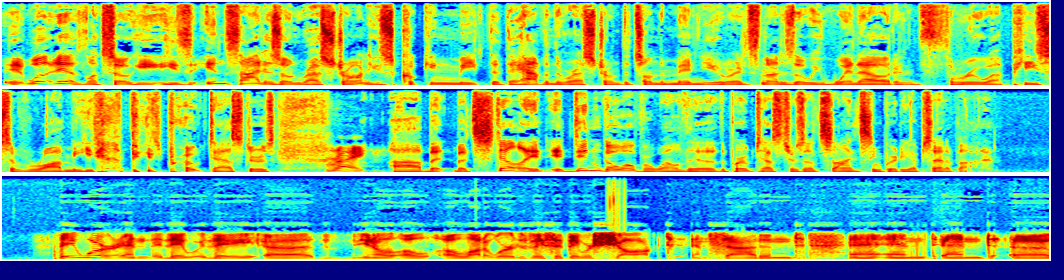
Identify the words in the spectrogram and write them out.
It, well, it is. Look, so he, he's inside his own restaurant. He's cooking meat that they have in the restaurant that's on the menu. It's not as though he went out and threw a piece of raw meat at these protesters. Right. Uh, but but still, it, it didn't go over well. The the protesters outside seem pretty upset about it. They were, and they they uh, you know a, a lot of words. They said they were shocked and saddened, and and uh,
